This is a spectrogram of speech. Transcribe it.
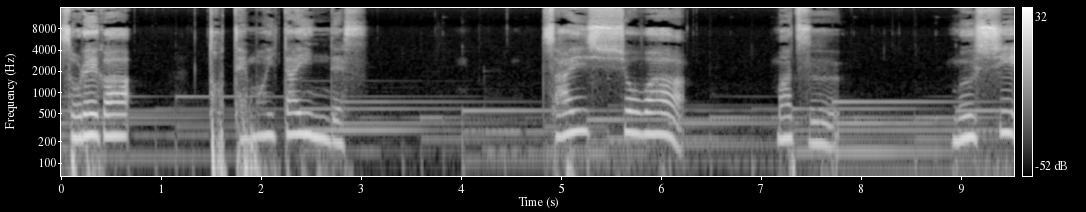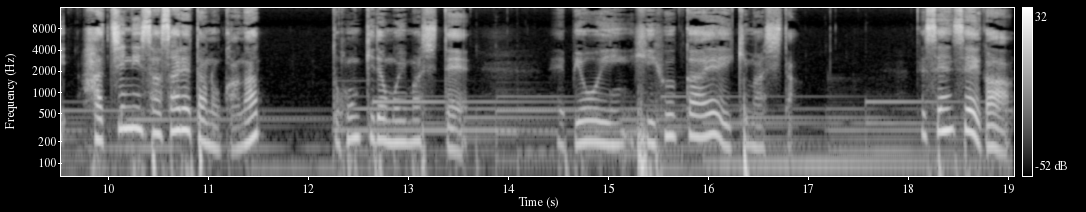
それがとても痛いんです。最初はまず虫蜂に刺されたのかな？と本気で思いまして病院皮膚科へ行きました。で先生が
